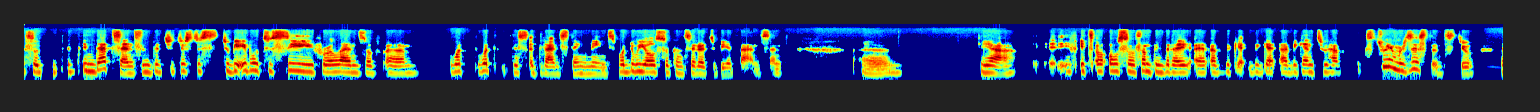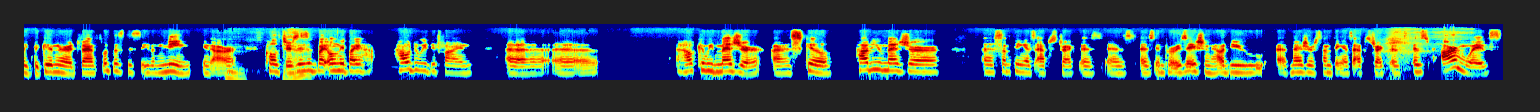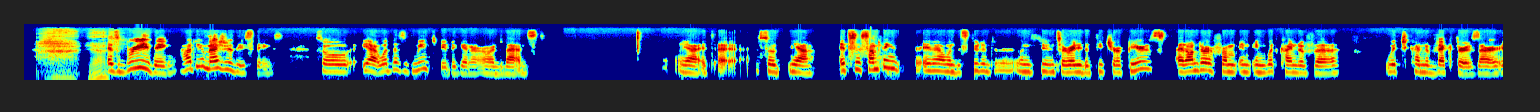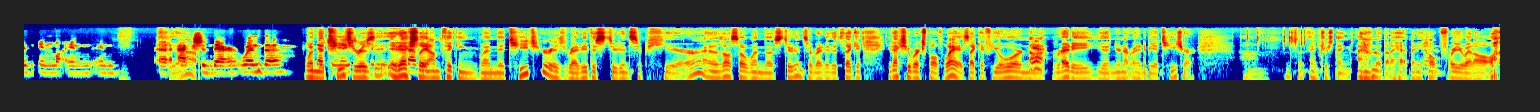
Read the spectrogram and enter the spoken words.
so in that sense and just to, to be able to see through a lens of um, what what this advanced thing means. What do we also consider to be advanced? And um, yeah, it, it's also something that I I, began, I began to have extreme resistance to, like beginner, advanced. What does this even mean in our mm. cultures? Yeah. Is it by only by how do we define? Uh, uh, how can we measure our skill? How do you measure uh, something as abstract as as as improvisation? How do you uh, measure something as abstract as as arm waves? Yeah. As breathing? How do you measure these things? So yeah, what does it mean to be beginner or advanced? Yeah, it's uh, so yeah, it's something you know when the student when the students are ready, the teacher appears. I wonder from in in what kind of uh, which kind of vectors are in in in in uh, yeah. action there when the when the teacher is, is it actually i'm thinking when the teacher is ready the students appear. And it's also when the students are ready it's like it, it actually works both ways. Like if you're not yeah. ready then you're not ready to be a teacher. Um, it's an interesting i don't know that i have any yeah. help for you at all.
